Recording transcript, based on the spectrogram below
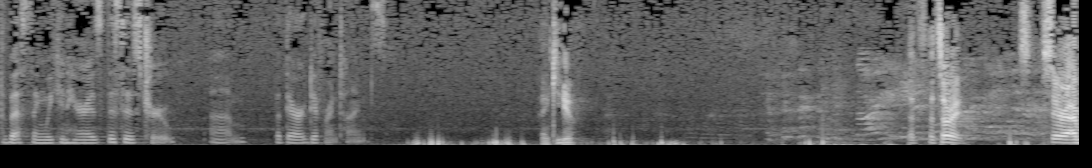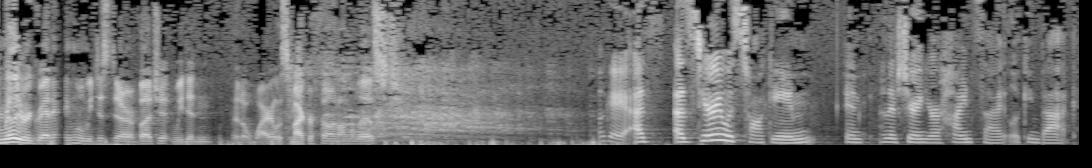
the best thing we can hear is this is true. Um, but there are different times. Thank you. That's that's all right. Sarah, I'm really regretting when we just did our budget and we didn't put a wireless microphone on the list. Okay, as as Terry was talking and kind of sharing your hindsight looking back,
